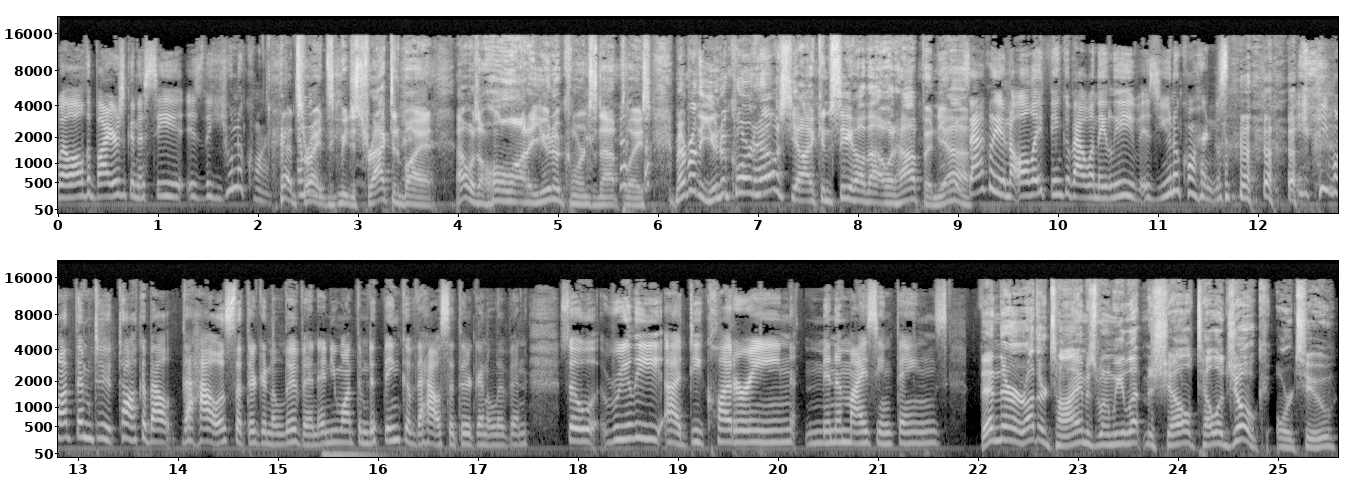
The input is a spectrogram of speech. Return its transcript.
Well, all the buyer's going to see is the unicorn. That's And right. when- It's gonna be distracted by it. That was a whole lot of unicorns in that place. Remember the unicorn house? Yeah, I can see how that would happen. Yeah. Exactly. And all they think about when they leave is unicorns. you want them to talk about the house that they're going to live in, and you want them to think of the house that they're going to live in. So, really uh, decluttering, minimizing things. Then there are other times when we let Michelle tell a joke or two,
